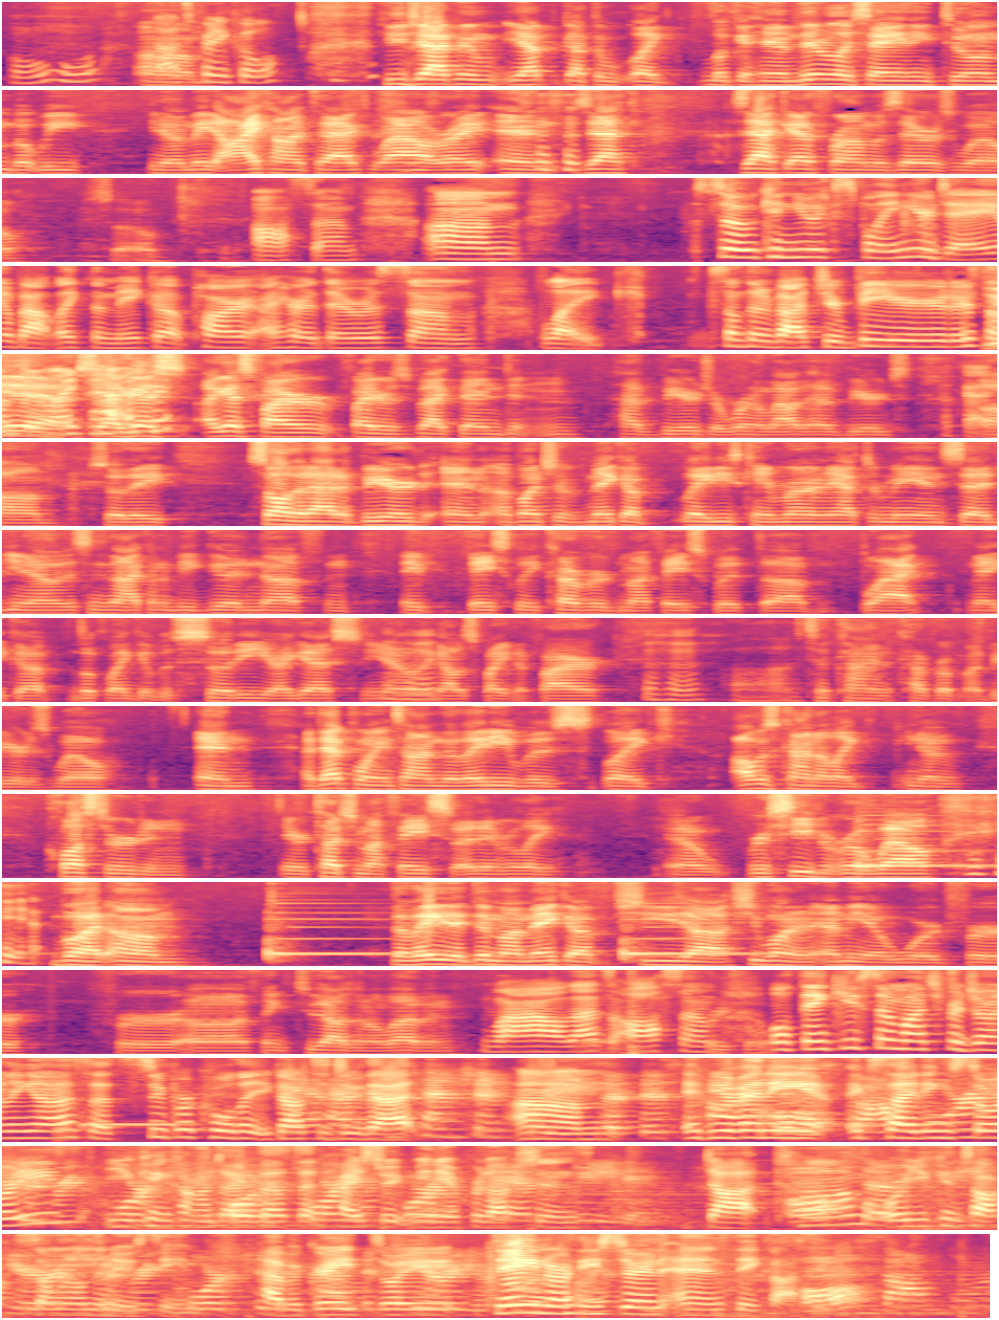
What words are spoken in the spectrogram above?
Oh, that's um, pretty cool. Hugh Jackman, yep, got to like look at him. Didn't really say anything to him, but we, you know, made eye contact. Wow, right? And Zach, Zac Efron was there as well. So awesome. Um, so can you explain your day about like the makeup part? I heard there was some like something about your beard or something yeah, like so that. I guess I guess firefighters back then didn't have beards or weren't allowed to have beards. Okay. Um, so they saw that I had a beard, and a bunch of makeup ladies came running after me and said, you know, this is not going to be good enough. And they basically covered my face with uh, black makeup, looked like it was sooty, I guess, you know, mm-hmm. like I was fighting a fire, mm-hmm. uh, to kind of cover up my beard as well. And at that point in time, the lady was like, I was kind of like, you know, clustered and they were touching my face, so I didn't really, you know, receive it real well. yeah. But um, the lady that did my makeup, she uh, she won an Emmy award for for uh, I think 2011. Wow, that's yeah, awesome. Cool. Well, thank you so much for joining us. That's super cool that you got to do that. Um, if you have any exciting stories, you can contact us at High Street Media Productions com, or you can talk to someone on the news team. Have a great day, Northeastern, and stay classy.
